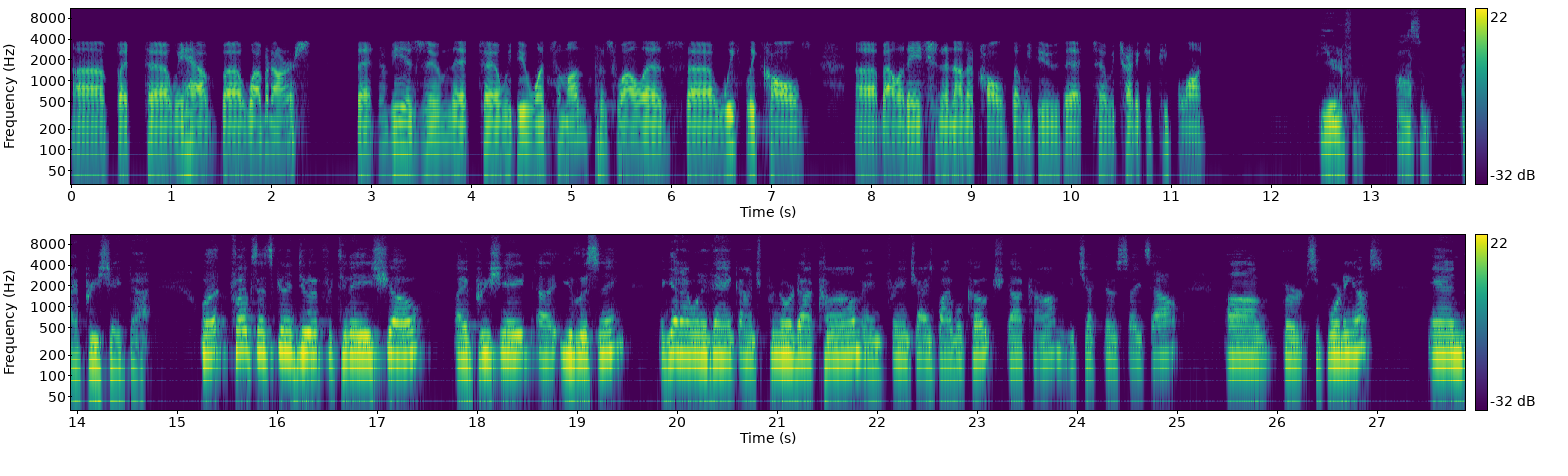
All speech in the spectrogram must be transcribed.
Uh, but uh, we have uh, webinars that via Zoom that uh, we do once a month, as well as uh, weekly calls, uh, validation, and other calls that we do that uh, we try to get people on. Beautiful. Awesome. I appreciate that. Well, folks, that's going to do it for today's show. I appreciate uh, you listening. Again, I want to thank entrepreneur.com and franchisebiblecoach.com. You can check those sites out uh, for supporting us. And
